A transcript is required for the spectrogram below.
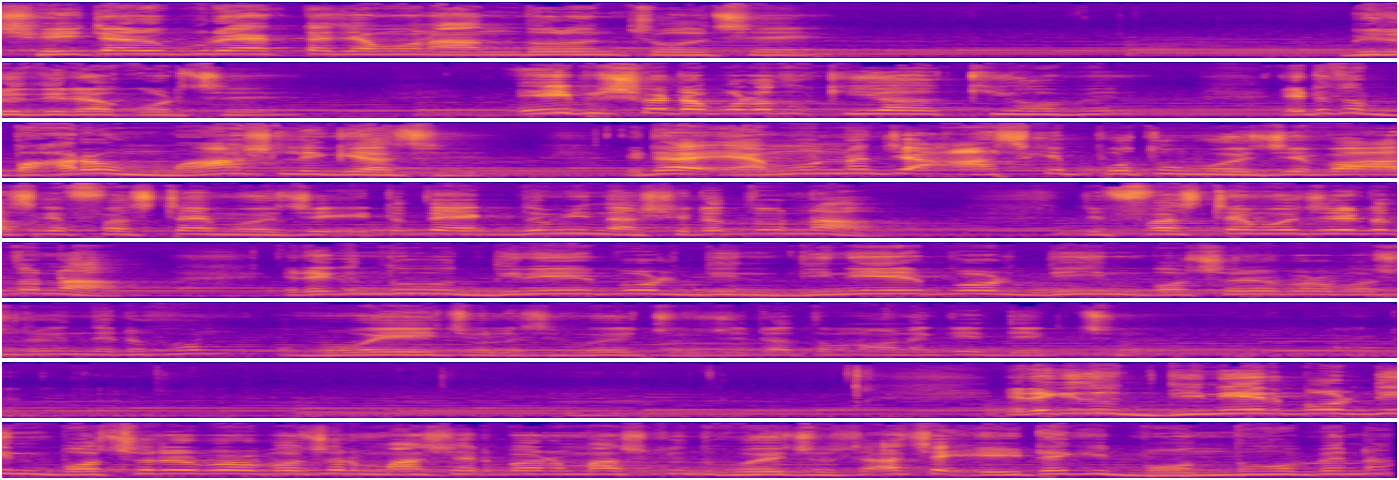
সেইটার উপরে একটা যেমন আন্দোলন চলছে বিরোধীরা করছে। এই বিষয়টা বলো তো কী কী হবে? এটা তো বারো মাস লেগে আছে। এটা এমন না যে আজকে প্রথম হয়েছে বা আজকে ফার্স্ট টাইম হয়েছে, এটা তো একদমই না, সেটা তো না। যে ফার্স্ট টাইম হয়েছে, এটা তো না। এটা কিন্তু দিনের পর দিন, দিনের পর দিন, বছরের পর বছর কিন্তু এরকম হয়েই চলেছে, হয়েই চলছে। এটা তোমরা অনেকেই দেখছ। এটা কিন্তু দিনের পর দিন, বছরের পর বছর, মাসের পর মাস কিন্তু হয়ে চলছে। আচ্ছা এইটা কি বন্ধ হবে না?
